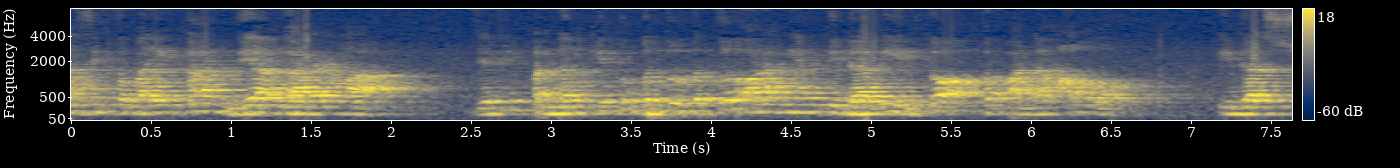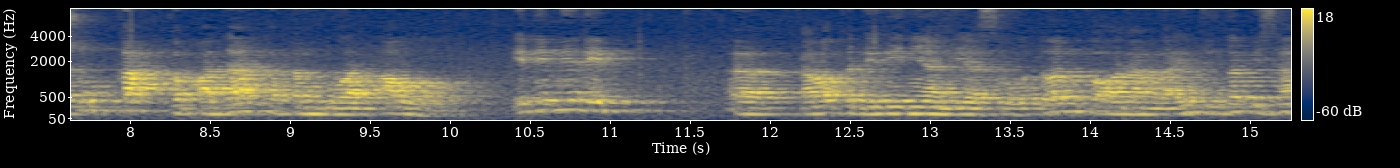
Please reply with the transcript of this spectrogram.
masih kebaikan, dia nggak rela. Jadi pendengki itu betul-betul orang yang tidak ridho kepada Allah. Tidak suka kepada ketentuan Allah. Ini mirip e, kalau ke dirinya dia seudon ke orang lain juga bisa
